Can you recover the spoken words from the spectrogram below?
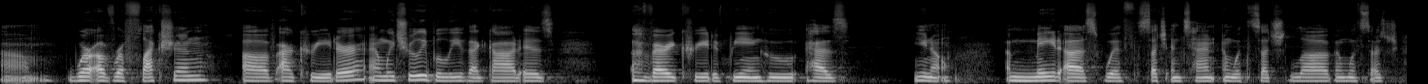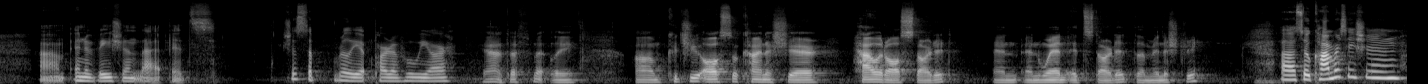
um, we're a reflection of our Creator, and we truly believe that God is a very creative being who has, you know, made us with such intent and with such love and with such um, innovation that it's just a, really a part of who we are. Yeah, definitely. Um, could you also kind of share how it all started and, and when it started, the ministry? Uh, so, Conversation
